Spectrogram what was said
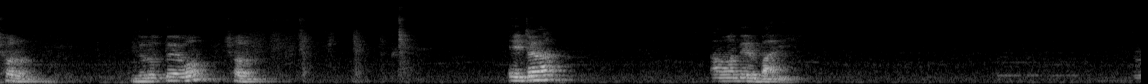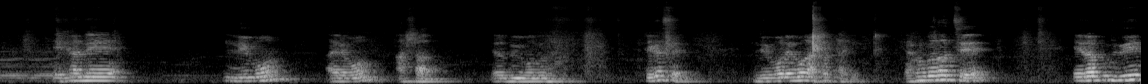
স্মরণ। দূরত্ব এবং স্মরণ। এটা আমাদের বাড়ি। এখানে লিমন আর এবং আসাদ, এরা দুই বন্ধু থাকে, ঠিক আছে? লিমন এবং আসাদ থাকে। এখন কথা হচ্ছে, এরা প্রতিদিন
